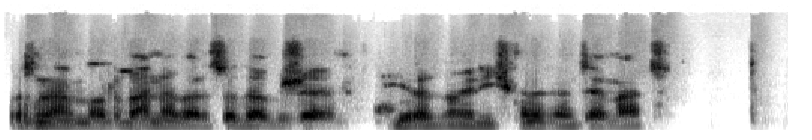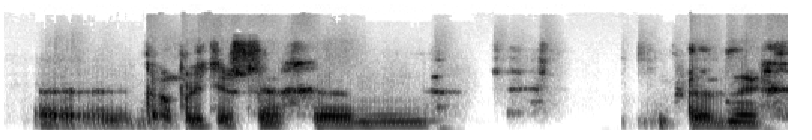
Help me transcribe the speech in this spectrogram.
poznałem Orbana bardzo dobrze i rozmawialiśmy na ten temat, geopolitycznych pewnych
